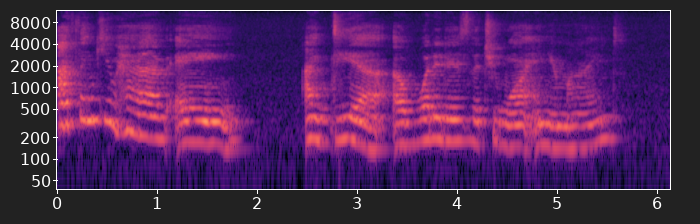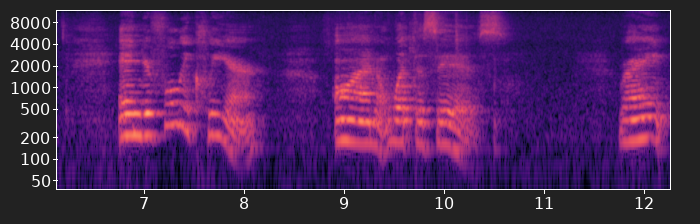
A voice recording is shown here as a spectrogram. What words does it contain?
I think you have a idea of what it is that you want in your mind and you're fully clear on what this is, right?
